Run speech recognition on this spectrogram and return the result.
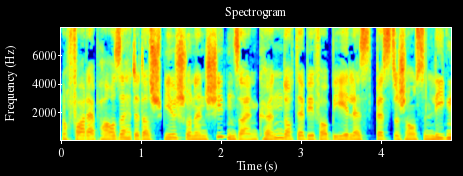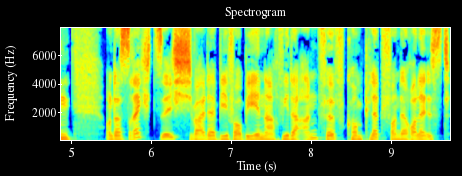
Noch vor der Pause hätte das Spiel schon entschieden sein können, doch der BVB lässt beste Chancen liegen. Und das rächt sich, weil der BVB nach Wiederanpfiff komplett von der Rolle ist.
